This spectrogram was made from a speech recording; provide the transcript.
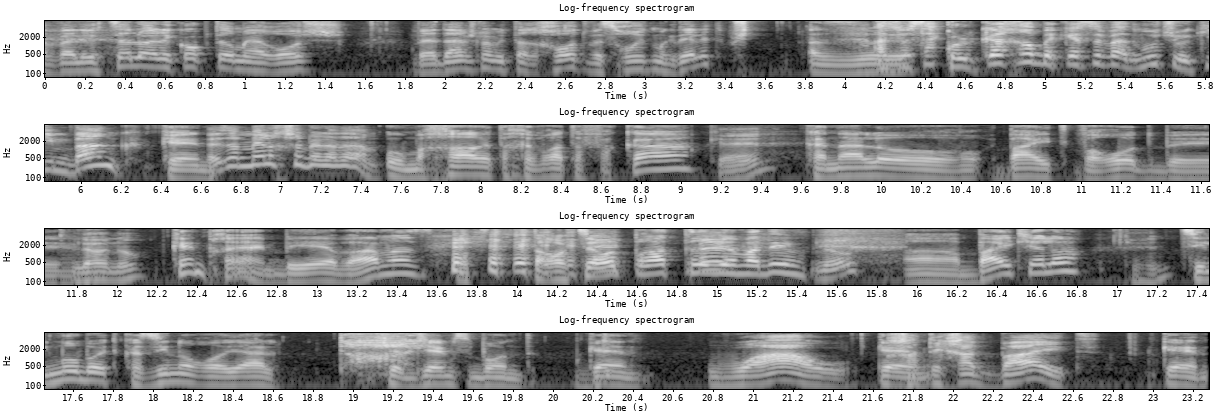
אבל יוצא לו הליקופטר מהראש והידיים שלו מתארכות וזכוכית מגדלת. אז אז הוא עשה כל כך הרבה כסף והדמות שהוא הקים בנק. כן. איזה מלך של בן אדם. הוא מכר את החברת הפקה כן. קנה לו בית ורוד ב... לא נו. כן בחיי באיי הבאמאז אתה רוצה עוד פרט טריוויה מדהים נו. הבית שלו כן. צילמו בו את קזינו רויאל של ג'יימס בונד כן וואו. כן. חתיכת בית. כן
